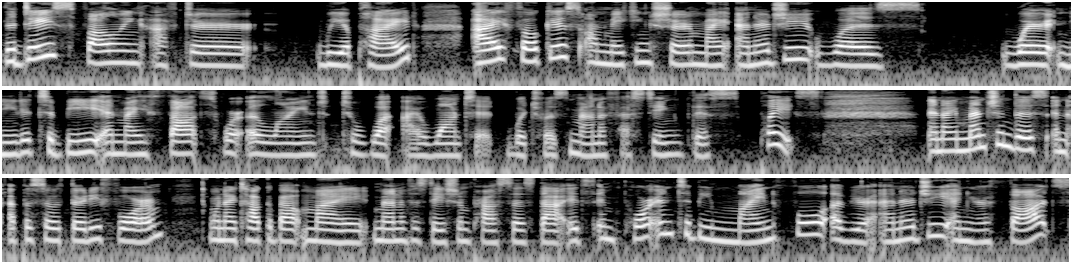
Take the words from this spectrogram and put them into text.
The days following after we applied, I focused on making sure my energy was where it needed to be, and my thoughts were aligned to what I wanted, which was manifesting this place. And I mentioned this in episode 34 when I talk about my manifestation process that it's important to be mindful of your energy and your thoughts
